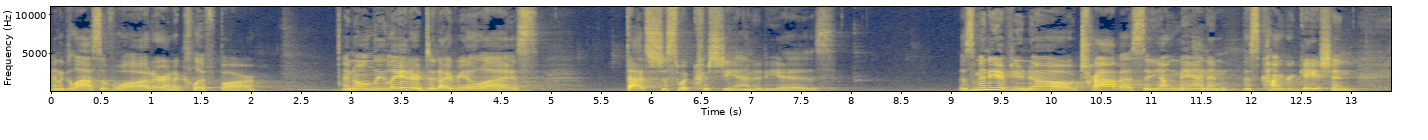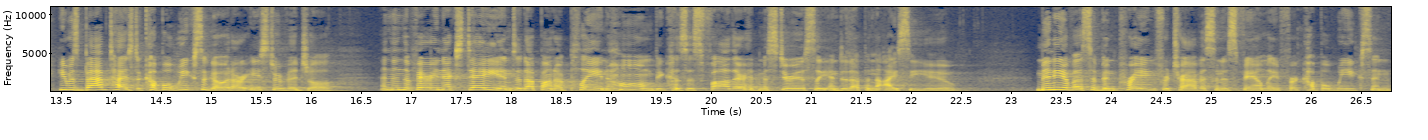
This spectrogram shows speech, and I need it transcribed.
and a glass of water and a Clif Bar. And only later did I realize that's just what Christianity is. As many of you know, Travis, a young man in this congregation, He was baptized a couple weeks ago at our Easter vigil, and then the very next day he ended up on a plane home because his father had mysteriously ended up in the ICU. Many of us have been praying for Travis and his family for a couple weeks, and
